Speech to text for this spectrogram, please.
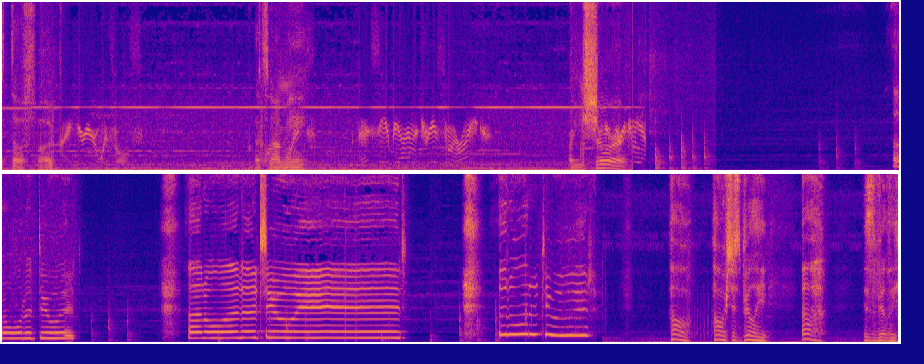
what the fuck? I hear your whistles. That's not me. I see you behind the trees to my right. Are you sure? Give me a- I don't want to do it. I don't want to do it. I don't want to do it. Oh, oh it's just Billy. Ah, it's Billy.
